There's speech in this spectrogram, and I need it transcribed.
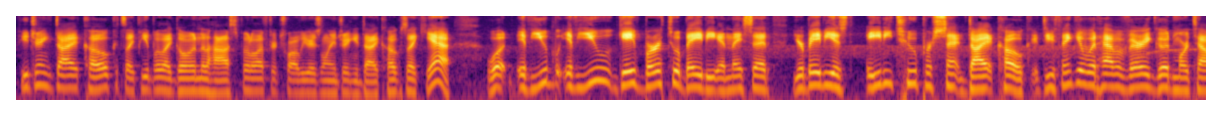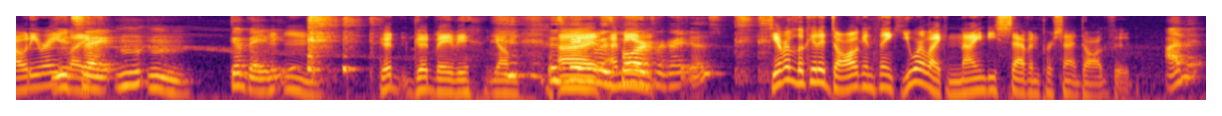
if you drink Diet Coke, it's like people like go into the hospital after 12 years only drinking Diet Coke. It's like, yeah, what if you if you gave birth to a baby and they said your baby is 82% Diet Coke? Do you think it would have a very good mortality rate? You'd like, say, mm mm, good baby. mm, good, good baby, yum. This Uh, baby was I born mean- for greatness. Do you ever look at a dog and think you are like 97% dog food? I bet.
